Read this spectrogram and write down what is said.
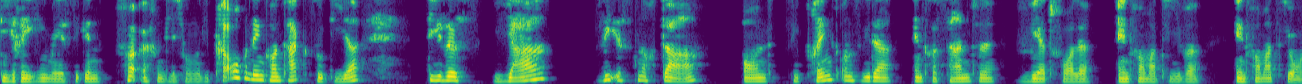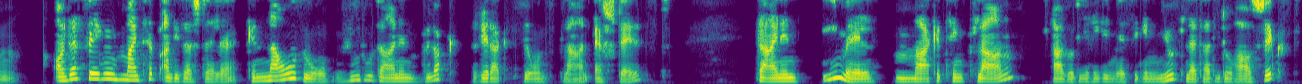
die regelmäßigen Veröffentlichungen. Die brauchen den Kontakt zu dir. Dieses Ja, sie ist noch da und sie bringt uns wieder interessante, wertvolle, informative Informationen. Und deswegen mein Tipp an dieser Stelle, genauso wie du deinen Blog-Redaktionsplan erstellst, deinen E-Mail-Marketingplan, also die regelmäßigen Newsletter, die du rausschickst,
